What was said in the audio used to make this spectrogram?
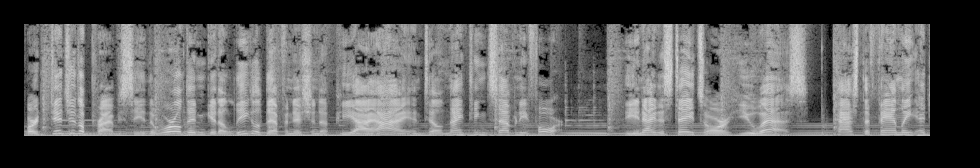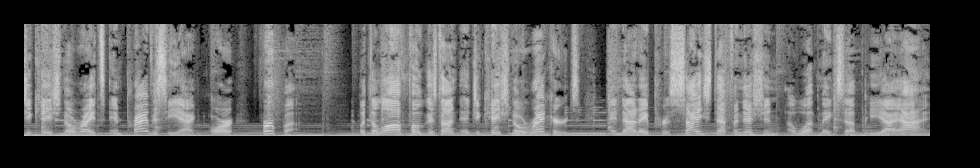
For digital privacy, the world didn't get a legal definition of PII until 1974. The United States, or US, passed the Family Educational Rights and Privacy Act, or FERPA, but the law focused on educational records and not a precise definition of what makes up PII.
